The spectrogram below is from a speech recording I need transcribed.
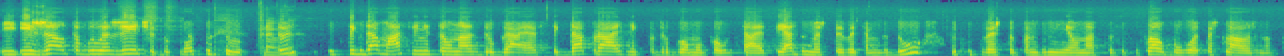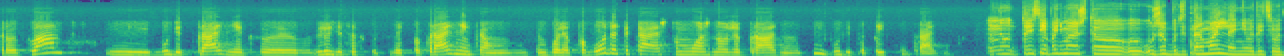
И, и жалко было жечь эту красоту. То Правда. есть всегда масленица у нас другая, всегда праздник по-другому получается. Я думаю, что и в этом году, учитывая, что пандемия у нас все-таки, слава богу, отошла уже на второй план, и будет праздник, э, люди соскучились по праздникам, тем более погода такая, что можно уже праздновать, и будет отличный праздник. Ну, то есть я понимаю, что э, уже будет нормально, не вот эти вот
